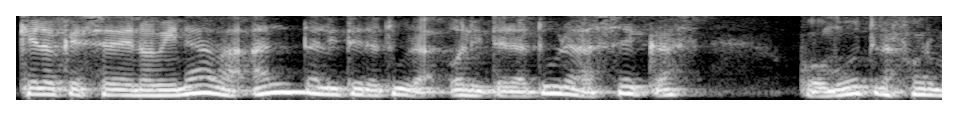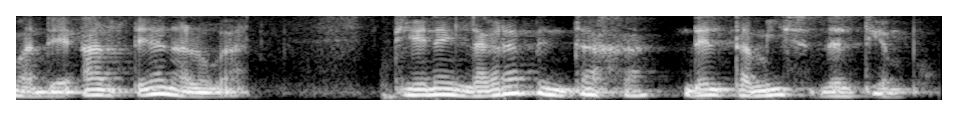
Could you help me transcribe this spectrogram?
que lo que se denominaba alta literatura o literatura a secas, como otras formas de arte análogas, tienen la gran ventaja del tamiz del tiempo.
